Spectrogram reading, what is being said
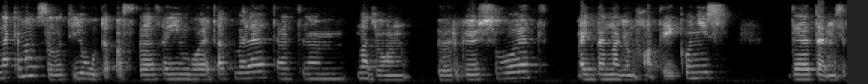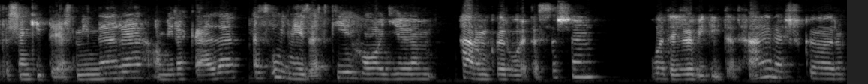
Nekem abszolút jó tapasztalataim voltak vele, tehát nagyon pörgős volt, egyben nagyon hatékony is, de természetesen kitért mindenre, amire kellett. Ez úgy nézett ki, hogy három kör volt összesen, volt egy rövidített HRS kör,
